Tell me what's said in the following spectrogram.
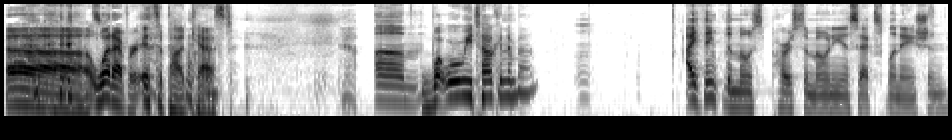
Uh, whatever. It's a podcast. Um, What were we talking about? I think the most parsimonious explanation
